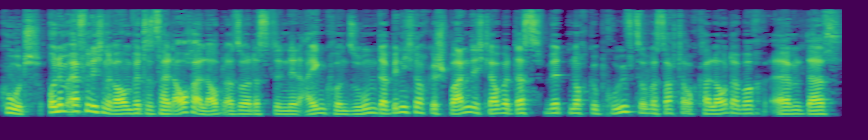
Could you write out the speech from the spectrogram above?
Gut. Und im öffentlichen Raum wird es halt auch erlaubt, also das den, den Eigenkonsum. Da bin ich noch gespannt. Ich glaube, das wird noch geprüft. So was sagte auch Karl Lauterbach, ähm, dass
